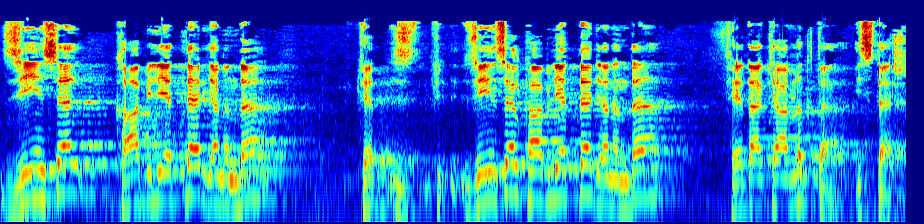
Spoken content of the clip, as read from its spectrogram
zihinsel kabiliyetler yanında zihinsel kabiliyetler yanında fedakarlık da ister.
